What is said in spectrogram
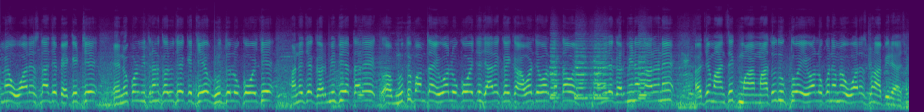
અમે ઓઆરએસના જે પેકેટ છે, એનું પણ વિતરણ કર્યું છે કે જે વૃદ્ધ લોકો હોય છે અને જે ગરમીથી અત્યારે મૃત્યુ પામતા એવા લોકો હોય છે જ્યારે કંઈક અવર જવર કરતા હોય અને જે ગરમીના કારણે જે માનસિક માથું દુખતું હોય એવા લોકોને અમે ઓઆરએસ પણ આપી રહ્યા છીએ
